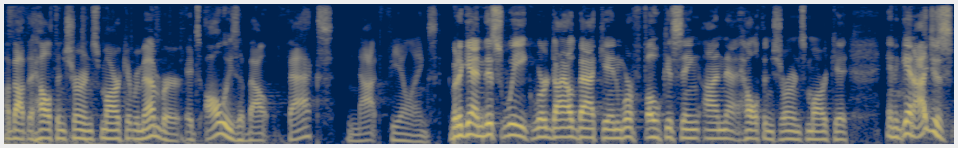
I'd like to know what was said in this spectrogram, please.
about the health insurance market. Remember, it's always about facts, not feelings. But again, this week we're dialed back in. We're focusing on that health insurance market. And again, I just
